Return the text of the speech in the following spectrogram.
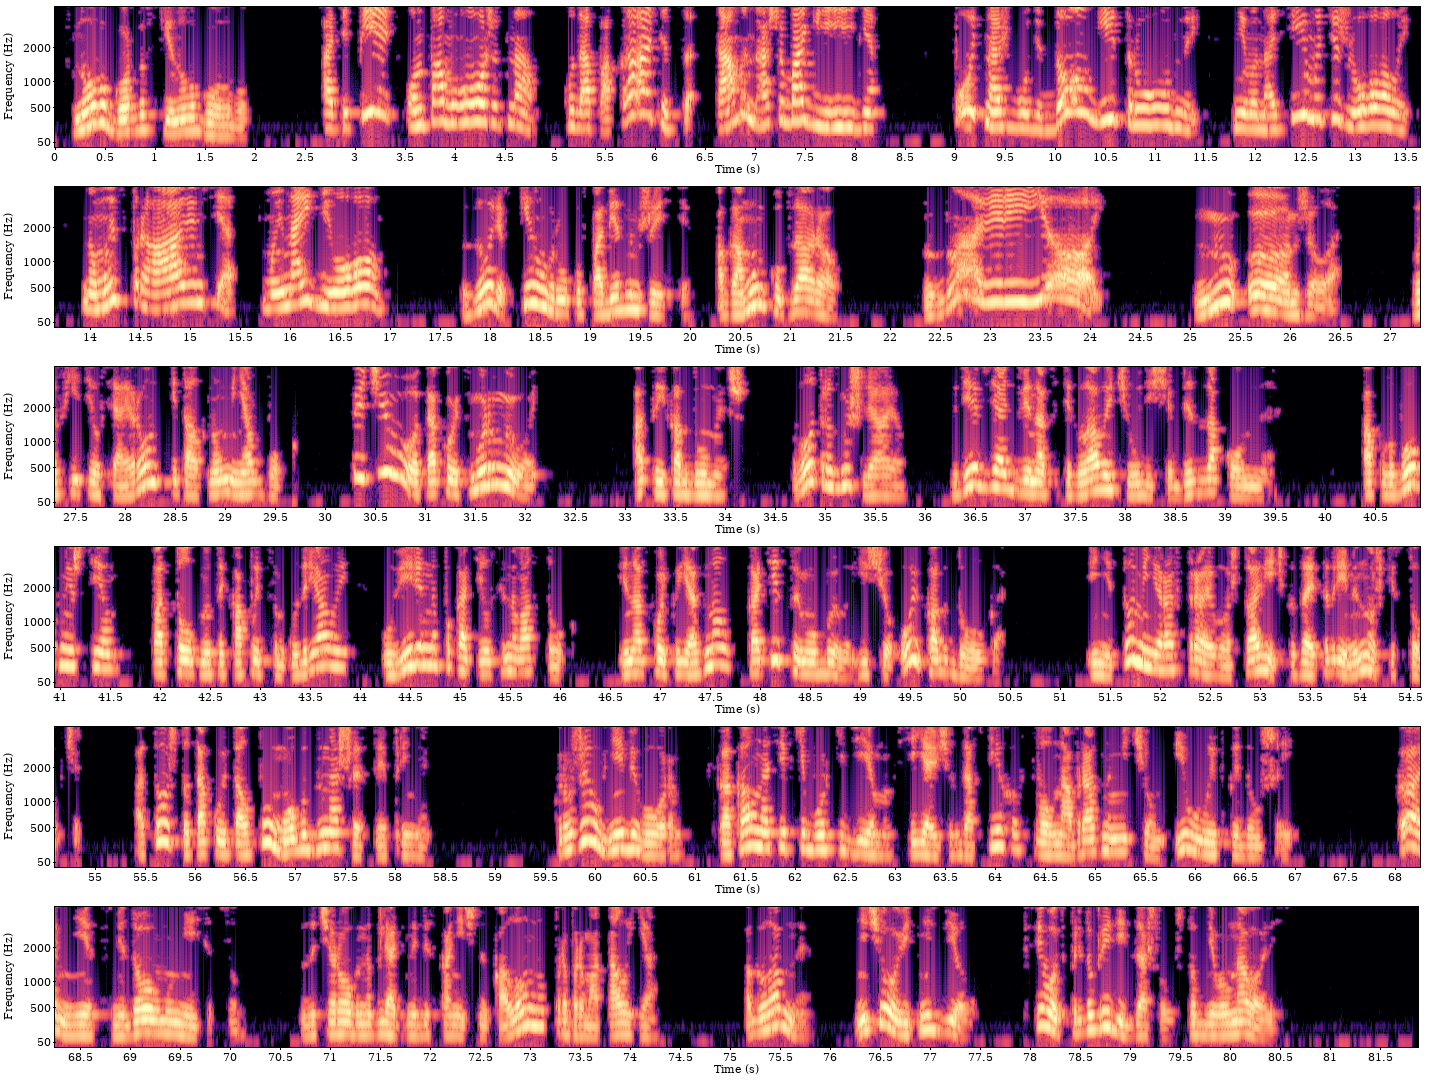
снова гордо вскинула голову. А теперь он поможет нам. Куда покатится, там и наша богиня. Путь наш будет долгий и трудный, невыносимо тяжелый, но мы справимся, мы найдем. Зоря вскинул руку в победном жесте, а гомункул заорал. — За вереей! — Ну, Анжела! — восхитился Айрон и толкнул меня в бок. Ты чего такой смурной? А ты как думаешь? Вот размышляю, где взять двенадцатиглавое чудище беззаконное? А клубок меж тем, подтолкнутый копытцем кудрявый, уверенно покатился на восток. И, насколько я знал, катиться ему было еще ой как долго. И не то меня расстраивало, что овечка за это время ножки стопчет, а то, что такую толпу могут за нашествие принять. Кружил в небе ворон, скакал на сивке бурки демон в сияющих доспехах с волнообразным мечом и улыбкой до ушей. Конец медовому месяцу! Зачарованно глядя на бесконечную колонну, пробормотал я. А главное, ничего ведь не сделал. Всего-то предупредить зашел, чтобы не волновались.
